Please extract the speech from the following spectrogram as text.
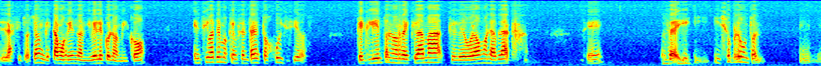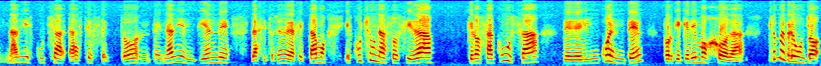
la situación que estamos viendo a nivel económico, encima tenemos que enfrentar estos juicios, que el cliente nos reclama que le devolvamos la plata, ¿sí? O sea, y, y yo pregunto, nadie escucha a este sector, eh, nadie entiende la situación en la que estamos. Escucho una sociedad que nos acusa de delincuente porque queremos joda. Yo me pregunto,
